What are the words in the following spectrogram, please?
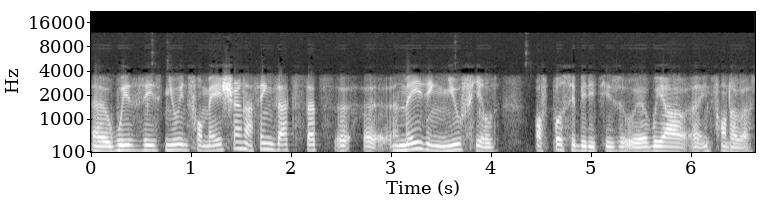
uh, with this new information? I think that's that's an amazing new field of possibilities we are uh, in front of us.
